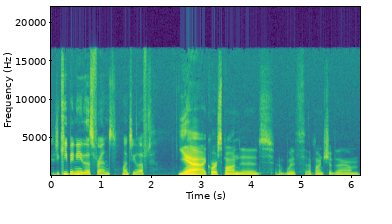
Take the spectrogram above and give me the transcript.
Did you keep any of those friends once you left? Yeah, I corresponded with a bunch of them.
